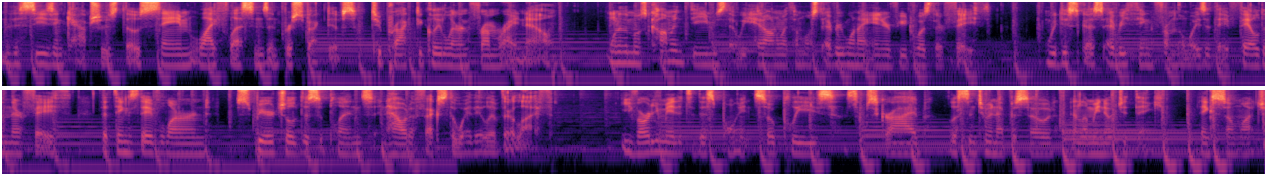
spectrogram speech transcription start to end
this season captures those same life lessons and perspectives to practically learn from right now. One of the most common themes that we hit on with almost everyone I interviewed was their faith. We discuss everything from the ways that they've failed in their faith, the things they've learned, spiritual disciplines, and how it affects the way they live their life. You've already made it to this point, so please subscribe, listen to an episode, and let me know what you think. Thanks so much.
